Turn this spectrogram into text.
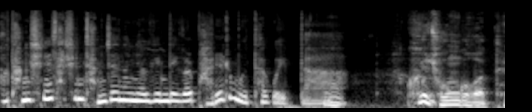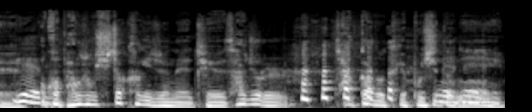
어, 당신이 사실 잠재 능력인데 이걸 발휘를 못하고 있다. 음. 그게 좋은 것 같아. 예. 아까 방송 시작하기 전에 제 사주를 잠깐 어떻게 보시더니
